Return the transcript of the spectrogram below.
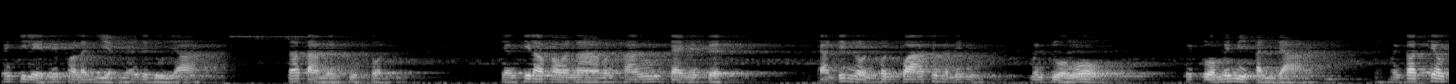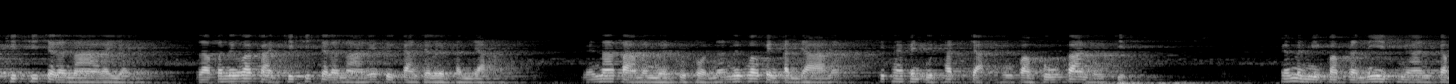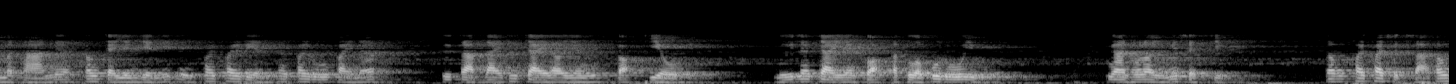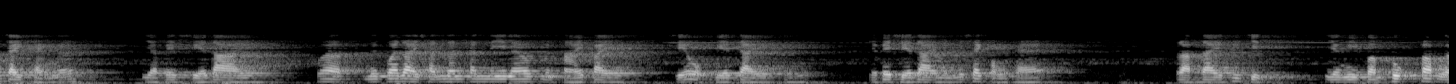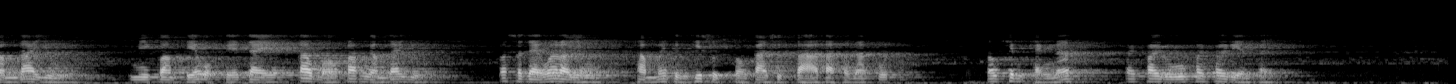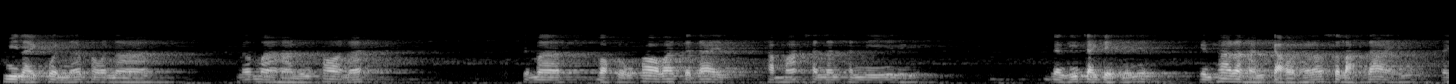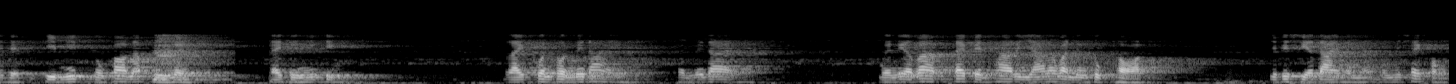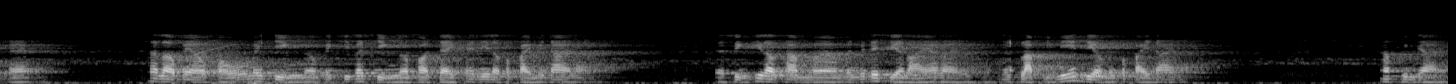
นั่นกิเลสนี่พอละเอียดนะจะดูยาก หน้าตาเหมือนกุศลอย่างที่เราภาวนาบางครั้งใจมันเกิด การดิ้นรนค้นคว้าขึ้นมานิดหนึ่งมันกลัวโง่มันกลัวไม่มีปัญญา มันก็เที่ยวคิดพิจารณาอะไรอย่าง เราก็นึกว่าการคิดพิจารณาเนี่ยคือการเจริญปัญญางั้นหน้าตามันเหมือนกุศลนะนึกว่าเป็นปัญญานะที่แท้เป็นอุทธัจจะเป็นความฟุ้งซ่านของจิตงั้นมันมีความประณีตงานกรรมฐานเนี่ยต้องใจเย็นๆนิดหนึ่งค่อย ๆ เรียน ค่อย ๆ รู้ไปนะ คือตราบใดที่ใจเรายังเกาะเกี่ยว หรือและใจยังเกาะกับตัวผู้รู้อยู่ งานของเรายังไม่เสร็จจริงต้องค่อย ๆ ศึกษาต้องใจแข็งนะ อย่าไปเสียดาย ว่านึกว่าได้ชั้นนั้นชั้นนี้แล้วมันหายไปเสียอกเสียใจอย่าไปเสียดายมันไม่ใช่ของแท้ตราบใดที่จิตยังมีความทุกข์ครอบงำได้อยู่ มีความเสียอกเสียใจเศร้าหมองครอบงำได้อยู่ ก็แสดงว่าเรายังทำไม่ถึงที่สุดของการศึกษาศาสนาพุทธต้องเข้มแข็งนะ ค่อยๆรู้ ค่อยๆเรียนไป มีหลายคนนะภาวนา แล้วมาหาหลวงพ่อนะ จะมาบอกหลวงพ่อว่าจะได้ธรรมะชั้นนั้นชั้นนี้อะไรอย่างนี้อย่างนี้ใจเด็ดนะเนี่ย เป็นพระอรหันต์เก่าแล้วสลัดได้ใจเด็ดทีมนี้หลวงพ่อนับถือเลย ใจถึงจริง หลายคนทนไม่ได้ ทนไม่ได้ เหมือนกับว่าได้เป็นพระริยะแล้ววันหนึ่งถูกถอดอย่าไปเสียดายมันนะมันไม่ใช่ของแท้ถ้าเราไปเอาของไม่จริงเราไปคิดว่าจริง เราพอใจแค่นี้เราก็ไปไม่ได้แล้ว แต่สิ่งที่เราทำมา มันไม่ได้เสียหลายอะไร มันปรับอีกนิดเดียวมันก็ไปได้แล้วครับคุณยาย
